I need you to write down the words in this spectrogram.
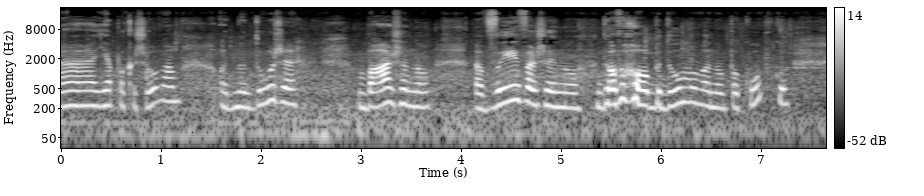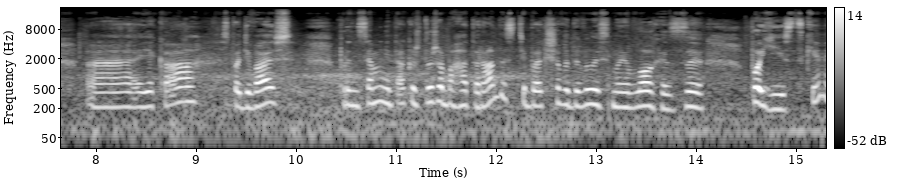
е, я покажу вам одну дуже бажану, виважену, довго обдумувану покупку, е, яка, сподіваюсь, принесе мені також дуже багато радості, бо якщо ви дивились мої влоги з поїздки,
